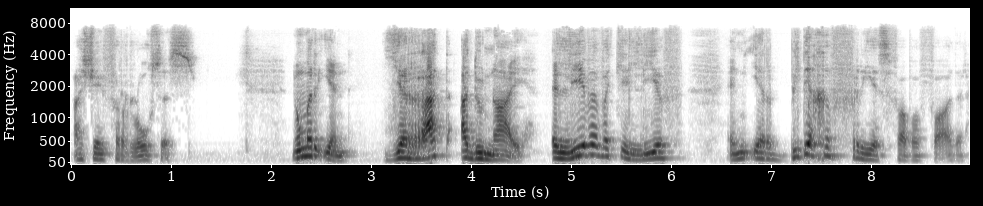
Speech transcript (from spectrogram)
as jy verlos is. Nommer Jerat Adonai, 'n lewe wat jy leef in eerbiedige vrees vir Abba Vader.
